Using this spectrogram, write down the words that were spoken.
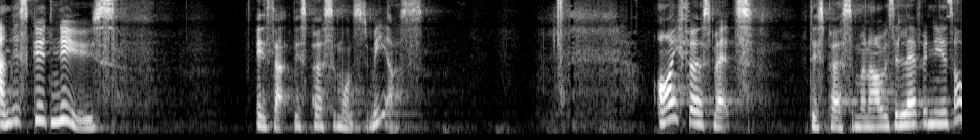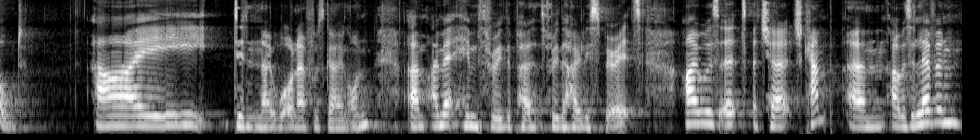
And this good news is that this person wants to meet us. I first met this person when I was 11 years old. I didn't know what on earth was going on. Um, I met him through the, through the Holy Spirit. I was at a church camp. Um, I was 11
